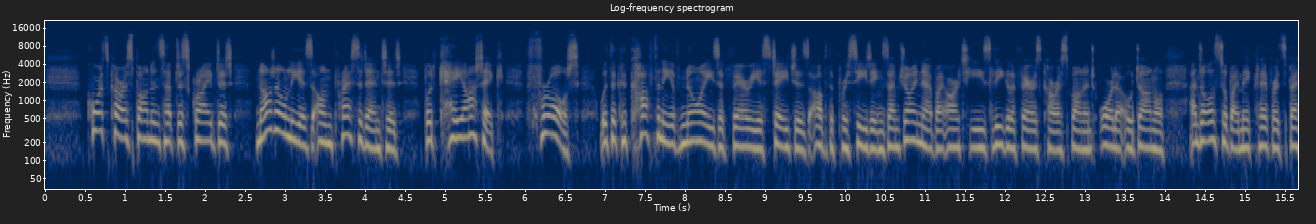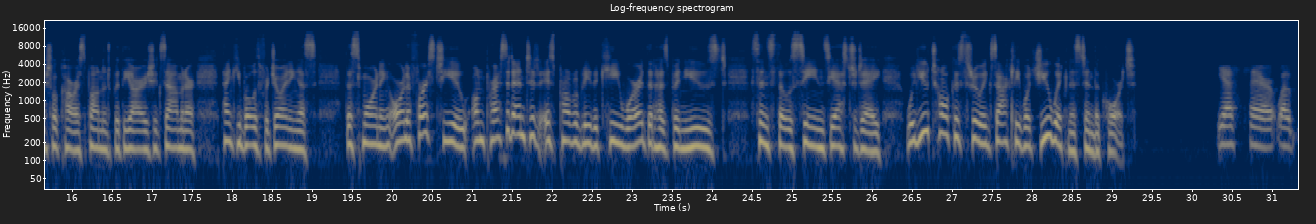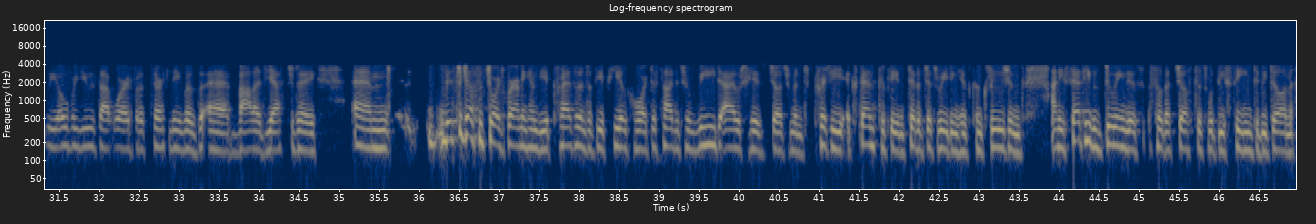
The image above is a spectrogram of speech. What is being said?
Courts correspondents have described it not only as unprecedented, but chaotic, fraught with a cacophony of noise at various stages of the proceedings. I'm joined now by RTE's legal affairs correspondent Orla O'Donnell and also by Mick Clifford, special correspondent with the Irish Examiner. Thank you both for joining us this morning. Orla, first to you. Unprecedented is probably the key word that has been used since those scenes yesterday. Will you talk us through exactly what you witnessed in the court? Yes, Claire. Well, we overused that word, but it certainly was uh, valid yesterday. Um, Mr. Justice George Birmingham, the president of the appeal court, decided to read out his judgment pretty extensively instead of just reading his conclusions. And he said he was doing this so that justice would be seen to be done.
